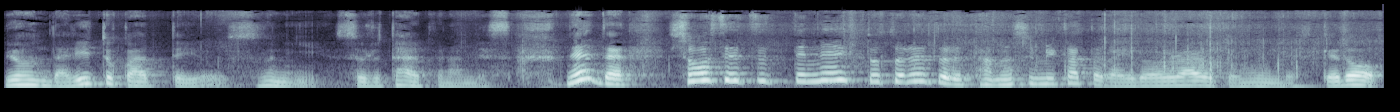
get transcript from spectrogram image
読んだりとかっていうふうにするタイプなんです。ね、で小説ってね人それぞれ楽しみ方がいろいろあると思うんですけど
